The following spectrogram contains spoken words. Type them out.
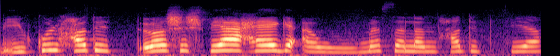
يكون حاطط رشش فيها حاجة أو مثلا حاطط فيها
